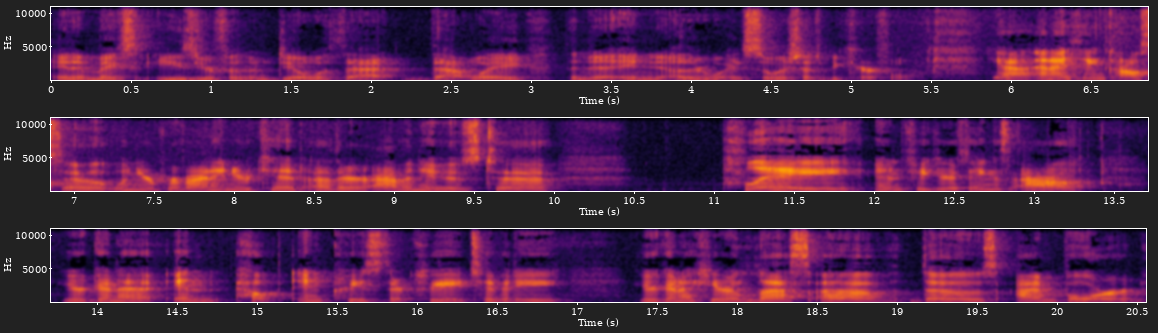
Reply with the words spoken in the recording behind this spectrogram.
and it makes it easier for them to deal with that that way than in other ways. So we just have to be careful. Yeah, and I think also when you're providing your kid other avenues to play and figure things out, you're gonna and help increase their creativity. You're gonna hear less of those "I'm bored"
